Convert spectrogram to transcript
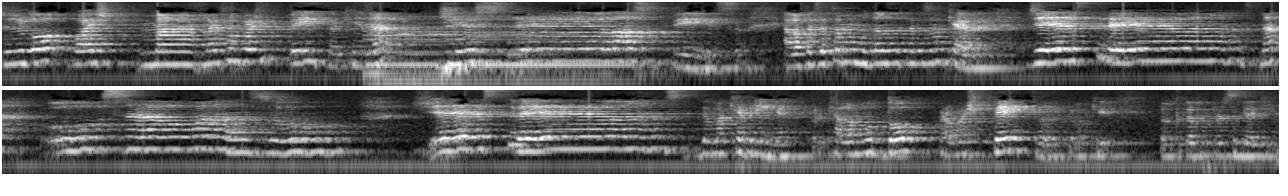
Já jogou voz, uma, mais uma voz de peito aqui, né? de estrelas Isso. Ela fez até uma mudança, até mesmo uma quebra. De estrelas, né? O céu azul de estrelas. Deu uma quebrinha, porque ela mudou para voz peito, pelo que, pelo que deu pra perceber aqui.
